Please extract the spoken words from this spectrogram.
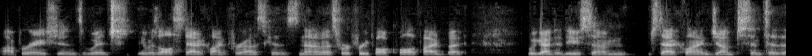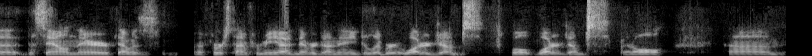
operations, which it was all static line for us because none of us were free fall qualified, but we got to do some static line jumps into the the sound there. That was a first time for me. I'd never done any deliberate water jumps, well, water jumps at all. Um,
